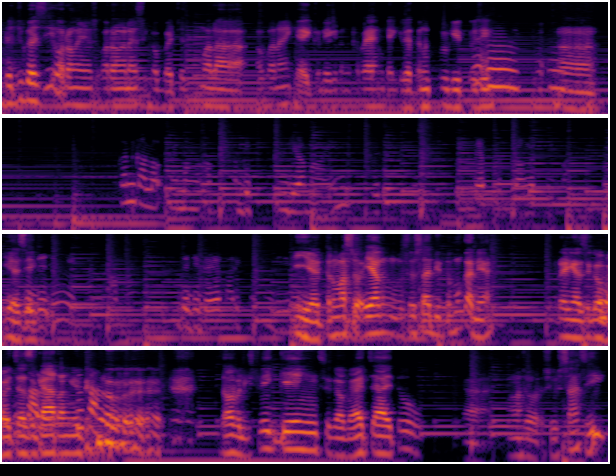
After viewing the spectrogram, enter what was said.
ada juga sih orang yang orang yang suka baca tuh malah apa namanya kayak kelihatan keren kayak kelihatan cool gitu sih. Mm-mm, mm-mm. Nah, kan kalau memang aku habis dia main gitu dapet banget sih iya sih. Jadi ini kan jadi daya tarik tersendiri. Iya termasuk yang susah ditemukan ya. Orang yang suka Iya, baca loh, sekarang itu? loh. suka public speaking suka baca itu ya masuk susah sih.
